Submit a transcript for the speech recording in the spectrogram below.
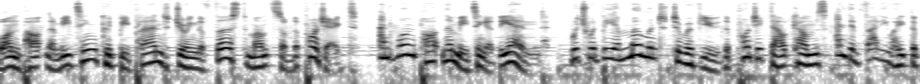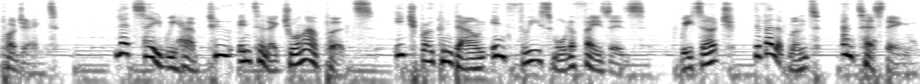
one partner meeting could be planned during the first months of the project, and one partner meeting at the end, which would be a moment to review the project outcomes and evaluate the project. Let's say we have two intellectual outputs, each broken down in three smaller phases – research, development and testing.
